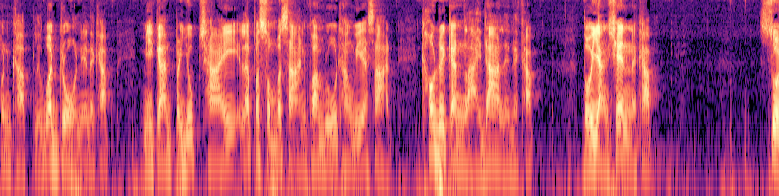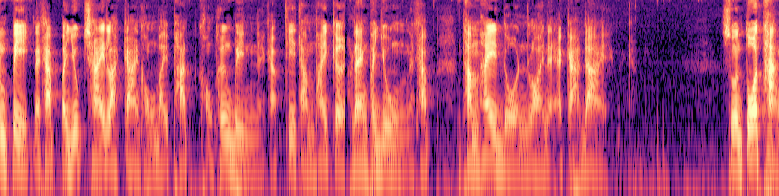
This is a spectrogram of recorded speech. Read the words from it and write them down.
คนขับ หรือว่าโดรนเนี่ยนะครับ มีการประยุกต์ใช้และผสมผสานความรู้ทางวิทยาศาสตร์ เข้าด้วยกันหลายด้านเลยนะครับ ตัวอย่างเช่นนะครับ ส่วนปีกนะครับประยุกต์ใช้หลักการของใบพัดของเครื่องบินนะครับที่ทำให้เกิดแรงพยุงนะครับทำให้โดนลอยในอากาศได้ ส่วนตัวถัง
